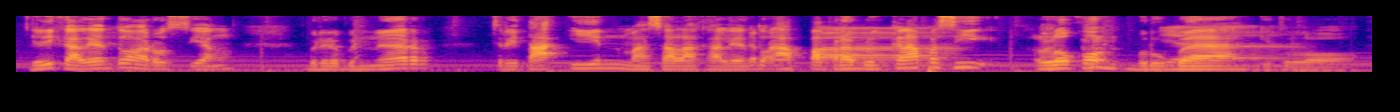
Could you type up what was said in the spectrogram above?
Jadi kalian tuh harus yang bener-bener ceritain masalah kalian tuh apa Kenapa? problem kenapa sih lo kok berubah Iya. gitu loh.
